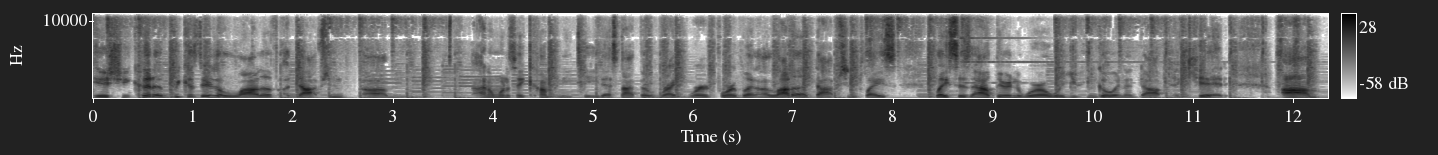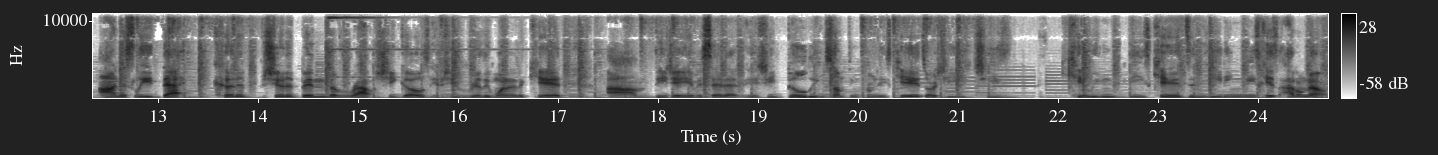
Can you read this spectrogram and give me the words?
is she could have because there's a lot of adoption um I don't want to say company T. That's not the right word for it, but a lot of adoption place places out there in the world where you can go and adopt a kid. Um, honestly, that could have should have been the route she goes if she really wanted a kid. Um, DJ Envy said that is she building something from these kids or she she's killing these kids and eating these kids? I don't know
